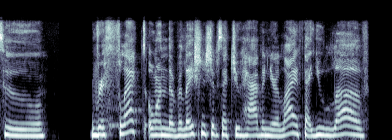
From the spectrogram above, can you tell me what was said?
to reflect on the relationships that you have in your life that you love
